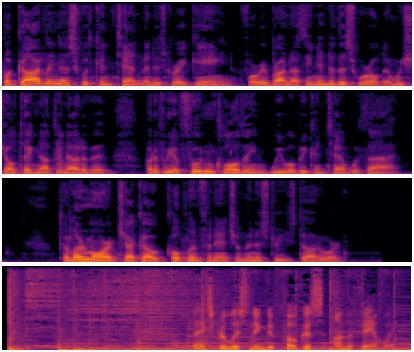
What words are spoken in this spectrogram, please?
"But godliness with contentment is great gain, for we brought nothing into this world and we shall take nothing out of it, but if we have food and clothing, we will be content with that." To learn more, check out copelandfinancialministries.org. Thanks for listening to Focus on the Family.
